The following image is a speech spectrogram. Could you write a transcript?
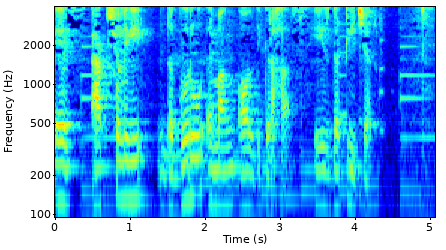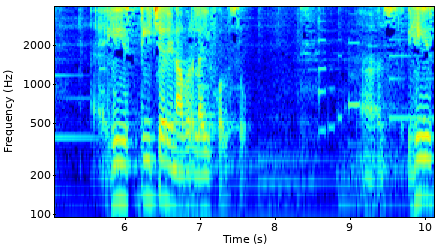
is actually the Guru among all the grahas, he is the teacher he is teacher in our life also. Uh, he is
